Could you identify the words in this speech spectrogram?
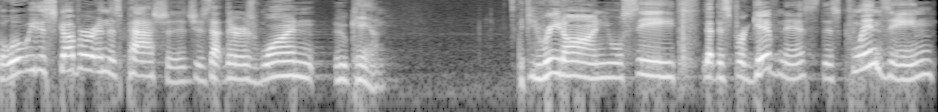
But what we discover in this passage is that there is one who can. If you read on, you will see that this forgiveness, this cleansing,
